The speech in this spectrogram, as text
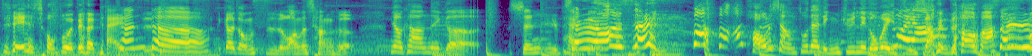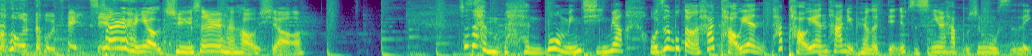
对，对，重复这个台词，真的，各种死亡的场合。你有看到那个生日派对？生日哦，生日 好想坐在邻居那个位置上，你知道吗？生日目睹这一切。生日很有趣，生日很好笑。就是很很莫名其妙，我真的不懂他讨厌他讨厌他女朋友的点，就只是因为他不是穆斯林，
